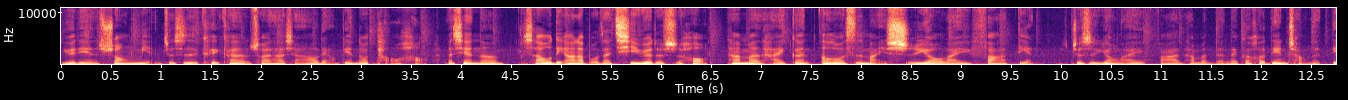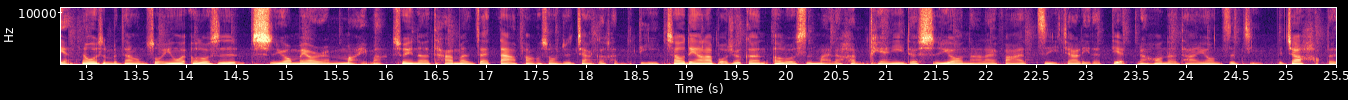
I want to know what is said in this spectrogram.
有点双面，就是可以看得出来，他想要两边都讨好。而且呢，沙乌地阿拉伯在七月的时候，他们还跟俄罗斯买石油来发电。就是用来发他们的那个核电厂的电。那为什么这样做？因为俄罗斯石油没有人买嘛，所以呢，他们在大放送，就价格很低。沙乌地阿拉伯就跟俄罗斯买了很便宜的石油，拿来发自己家里的电。然后呢，他用自己比较好的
